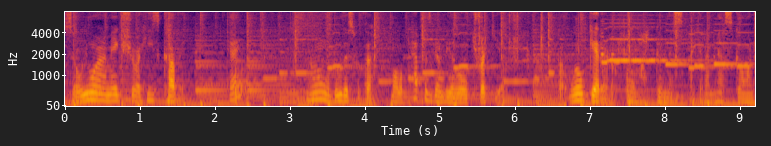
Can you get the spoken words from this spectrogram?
So we want to make sure he's covered, okay? Well, we'll do this with the, well, the pepper's going to be a little trickier, but we'll get it. Oh my goodness, I got a mess going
